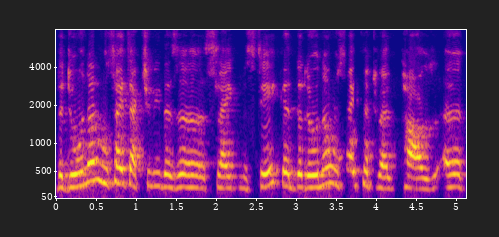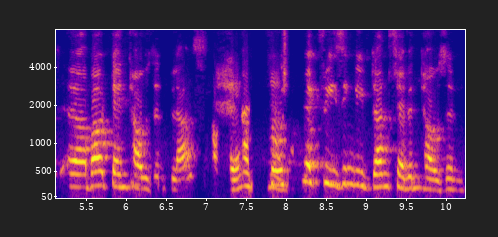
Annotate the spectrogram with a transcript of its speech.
The donor oocytes actually there's a slight mistake. Uh, The donor oocytes are 12,000, uh, uh, about 10,000 plus. Okay. And social egg freezing we've done 7,000.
